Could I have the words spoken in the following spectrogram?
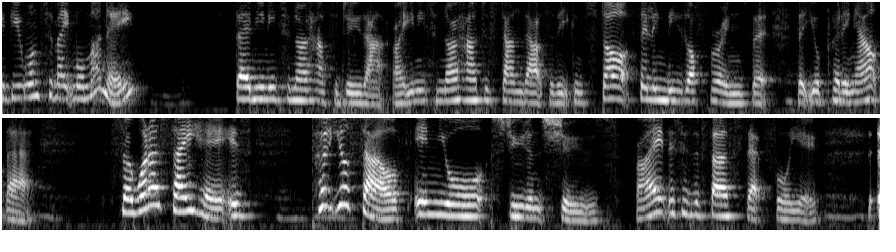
if you want to make more money, then you need to know how to do that, right? You need to know how to stand out so that you can start filling these offerings that that you're putting out there. So what I say here is put yourself in your students' shoes, right? This is the first step for you.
